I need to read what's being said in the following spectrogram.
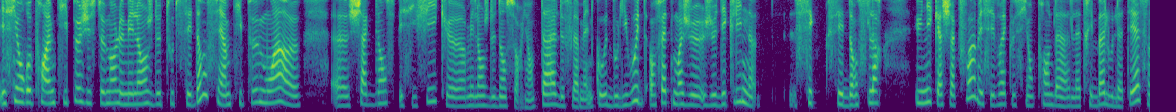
Et si on reprend un petit peu justement le mélange de toutes ces danses, c'est un petit peu moi, euh, euh, chaque danse spécifique, euh, un mélange de danse orientale, de flamenco, de Bollywood. En fait, moi, je, décline ces, ces danses-là uniques à chaque fois, mais c'est vrai que si on prend de la, tribale ou de la TS,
